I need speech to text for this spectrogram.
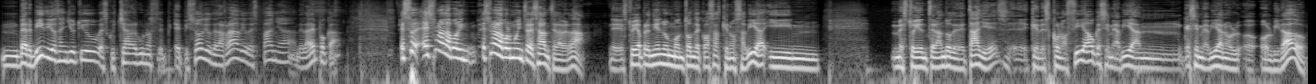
mm, ver vídeos en YouTube, escuchar algunos episodios de la radio de España, de la época. Es una labor, es una labor muy interesante, la verdad. Eh, estoy aprendiendo un montón de cosas que no sabía y mm, me estoy enterando de detalles eh, que desconocía o que se me habían, que se me habían olvidado.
